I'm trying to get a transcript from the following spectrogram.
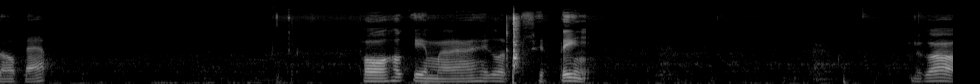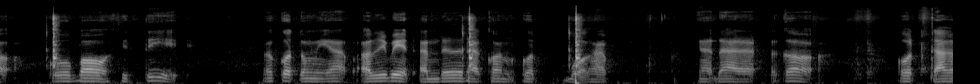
รอแป๊บ พอเข้าเกมมาให้กด setting แล้วก็ global city แล้วกดตรงนี้ครับ elevate under dragon กดบวกครับเนี่ยได้แล้วแล้วก็กดกาก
